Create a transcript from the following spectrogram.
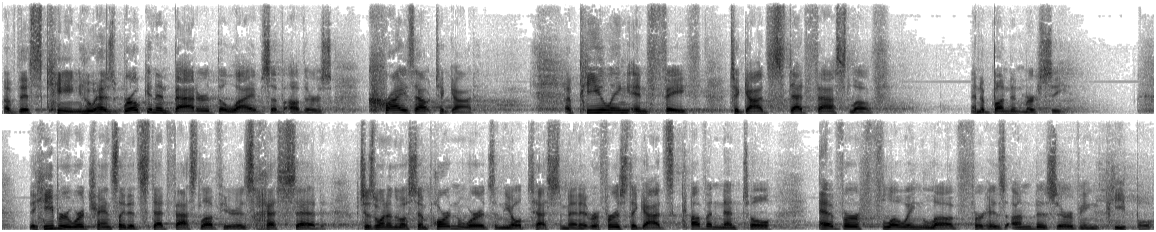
of this king who has broken and battered the lives of others cries out to God, appealing in faith to God's steadfast love. and abundant mercy. The Hebrew word translated steadfast love here is chesed, which is one of the most important words in the Old Testament. It refers to God's covenantal, ever flowing love for his undeserving people.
